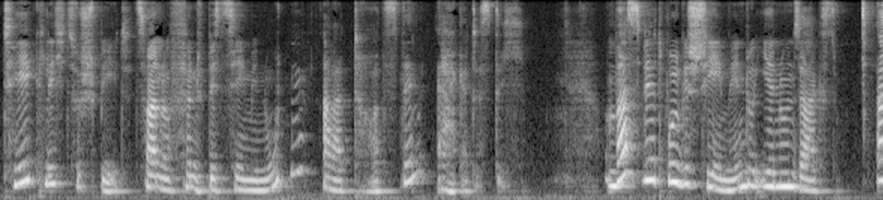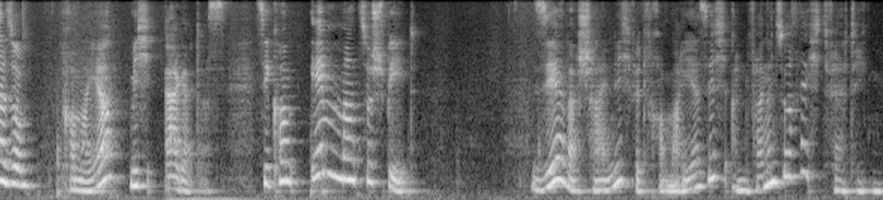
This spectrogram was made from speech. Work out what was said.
täglich zu spät. Zwar nur fünf bis zehn Minuten, aber trotzdem ärgert es dich. Was wird wohl geschehen, wenn du ihr nun sagst, also, Frau Meier, mich ärgert das. Sie kommt immer zu spät. Sehr wahrscheinlich wird Frau Meier sich anfangen zu rechtfertigen.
